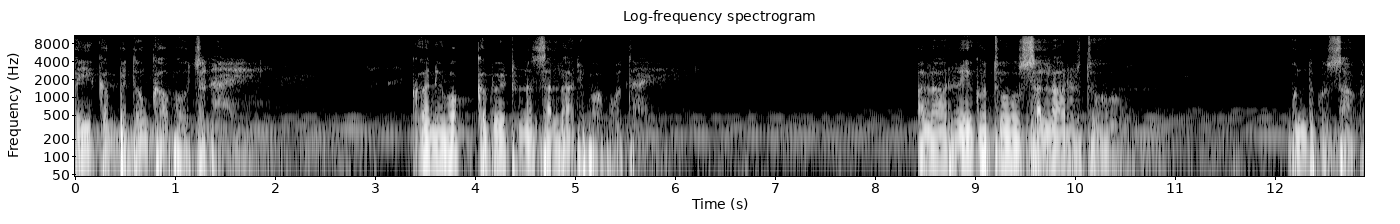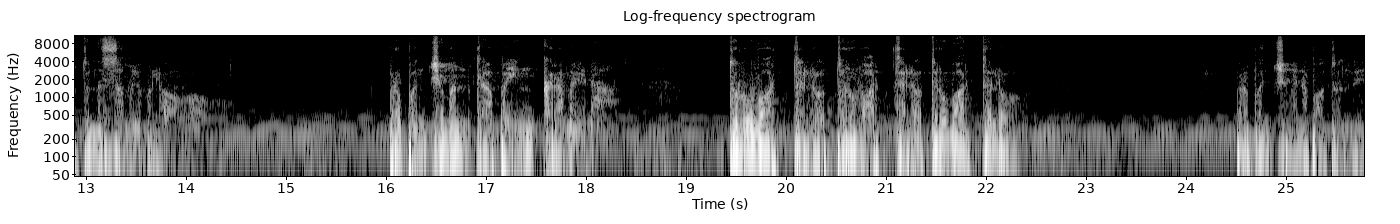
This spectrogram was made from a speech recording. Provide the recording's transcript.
భయకంపితం కాబోతున్నాయి. కానీ ఒక్క పీటున చల్లారిపోబోతాయి అలా రేగుతూ చల్లారుతూ ముందుకు సాగుతున్న సమయంలో ప్రపంచమంతా భయంకరమైన దుర్వార్తలు దుర్వార్తలు దుర్వార్తలు. ప్రపంచం వినపోతుంది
